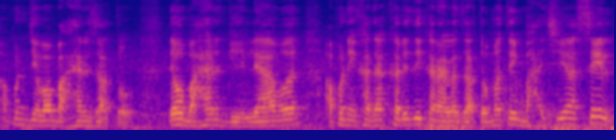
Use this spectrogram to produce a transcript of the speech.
आपण जेव्हा बाहेर जातो तेव्हा बाहेर गेल्यावर आपण एखाद्या खरेदी करायला जातो. मग ते भाजी असेल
